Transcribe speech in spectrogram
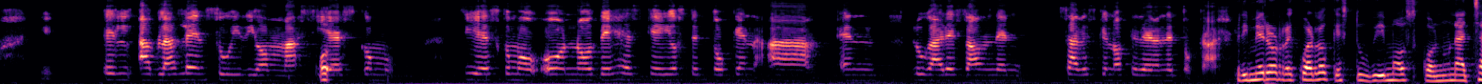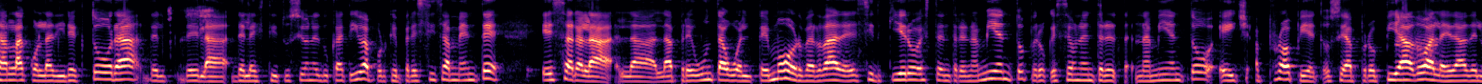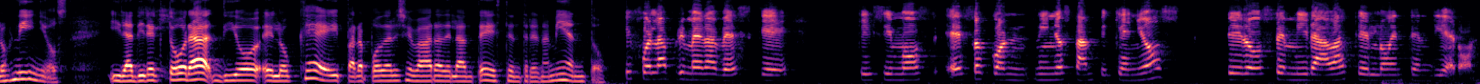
el hablarle en su idioma, si es como, si es como, o no dejes que ellos te toquen en lugares donde sabes que no te deben de tocar. Primero recuerdo que estuvimos con una charla con la directora de, la, de, la, institución educativa porque precisamente esa era la, la, pregunta o el temor, ¿verdad? De decir, quiero este entrenamiento, pero que sea un entrenamiento age appropriate, o sea, apropiado a la edad de los niños. Y la directora dio el ok para poder llevar adelante este entrenamiento. Y fue la primera vez que que hicimos eso con niños tan pequeños, pero se miraba que lo entendieron.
